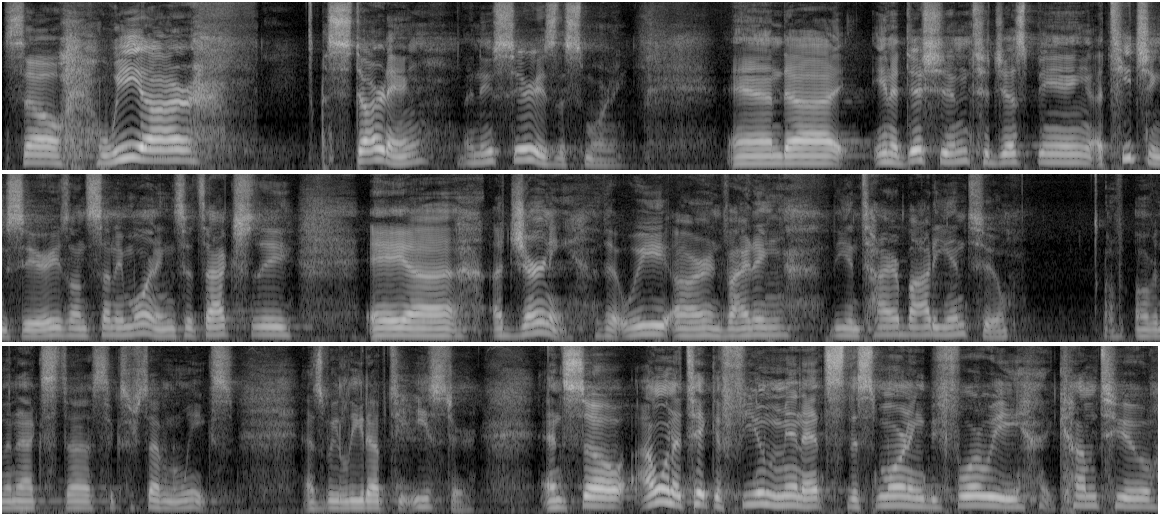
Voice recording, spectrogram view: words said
So, we are starting a new series this morning. And uh, in addition to just being a teaching series on Sunday mornings, it's actually a, uh, a journey that we are inviting the entire body into over the next uh, six or seven weeks as we lead up to Easter. And so I want to take a few minutes this morning before we come to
